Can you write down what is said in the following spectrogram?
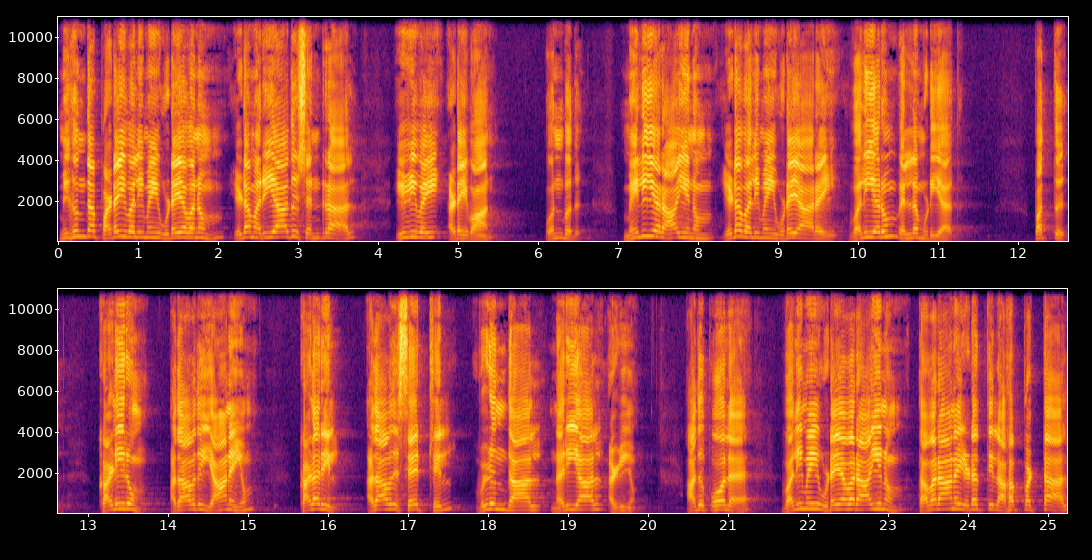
மிகுந்த படை வலிமை உடையவனும் இடமறியாது சென்றால் இழிவை அடைவான். ஒன்பது மெலியராயினும் இடவலிமை உடையாரை வலியரும் வெல்ல முடியாது. பத்து களிரும் அதாவது யானையும் களரில் அதாவது சேற்றில் விழுந்தால் நரியால் அழியும். அதுபோல வலிமை உடையவராயினும் தவறான இடத்தில் அகப்பட்டால்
